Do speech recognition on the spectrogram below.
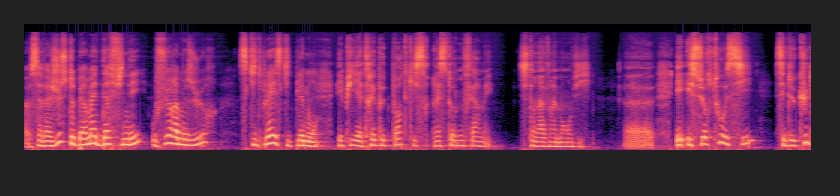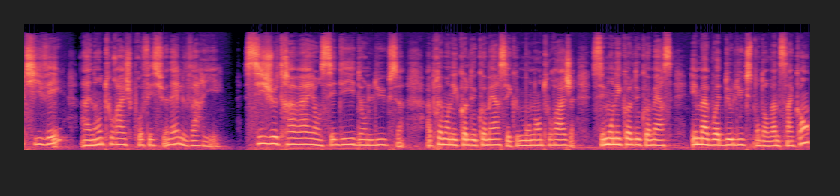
euh, ça va juste te permettre d'affiner au fur et à mesure ce qui te plaît et ce qui te plaît moins. Et puis il y a très peu de portes qui resteront fermées, si tu en as vraiment envie. Euh, et, surtout aussi, c'est de cultiver un entourage professionnel varié. Si je travaille en CDI dans le luxe, après mon école de commerce et que mon entourage, c'est mon école de commerce et ma boîte de luxe pendant 25 ans,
